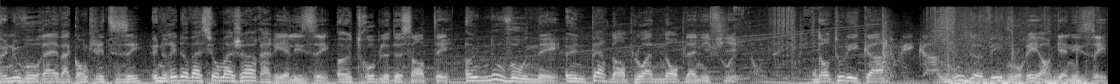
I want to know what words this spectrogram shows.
Un nouveau rêve à concrétiser, une rénovation majeure à réaliser, un trouble de santé, un nouveau-né, une perte d'emploi non planifiée. Dans tous les cas, vous devez vous réorganiser.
